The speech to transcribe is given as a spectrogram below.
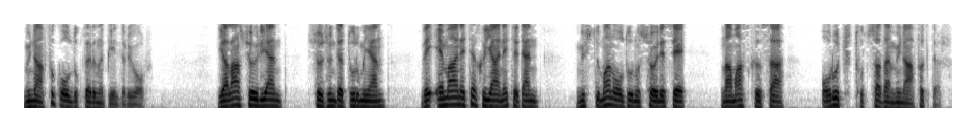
münafık olduklarını bildiriyor. Yalan söyleyen, sözünde durmayan ve emanete hıyanet eden, Müslüman olduğunu söylese, namaz kılsa, oruç tutsa da münafıktır.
